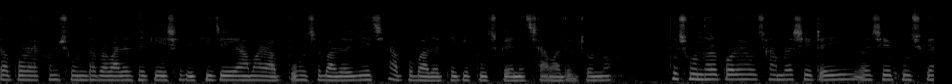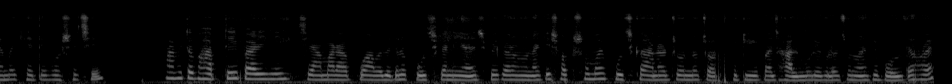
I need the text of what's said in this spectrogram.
তারপর এখন সন্ধ্যা বা বাজার থেকে এসে দেখি যে আমার আব্বু হচ্ছে বাজার গিয়েছে। আব্বু বাজার থেকে পুচকা এনেছে আমাদের জন্য। তো সন্ধ্যার পরে হচ্ছে আমরা সেটাই, সে পুচকে আমরা খেতে বসেছি। আমি তো ভাবতেই পারিনি যে আমার আব্বু আমাদের জন্য পুচকা নিয়ে আসবে, কারণ ওনাকে সবসময় পুচকা আনার জন্য চটপটি বা ঝালমুড়ি এগুলোর জন্য ওনাকে বলতে হয়।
